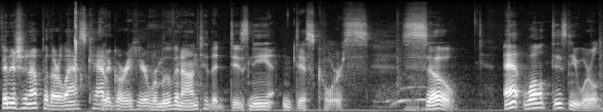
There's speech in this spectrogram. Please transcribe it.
Finishing up with our last category here, we're moving on to the Disney discourse. So, at Walt Disney World,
